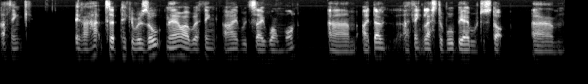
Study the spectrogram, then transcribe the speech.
I think if I had to pick a result now, I would think I would say one-one. Um, I don't. I think Leicester will be able to stop um,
